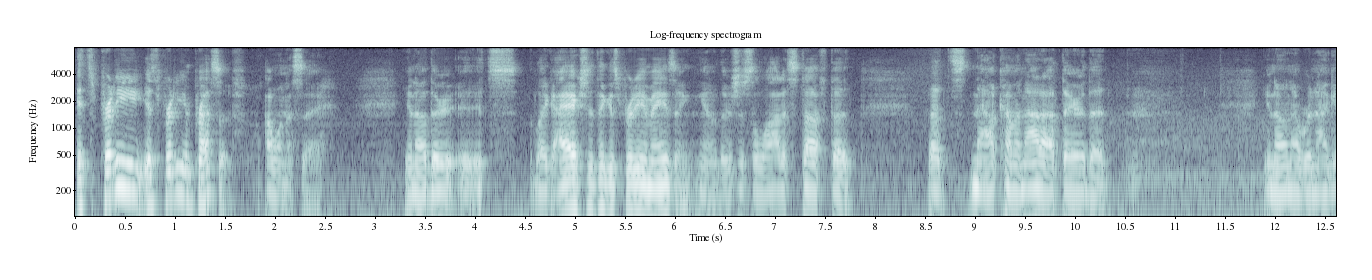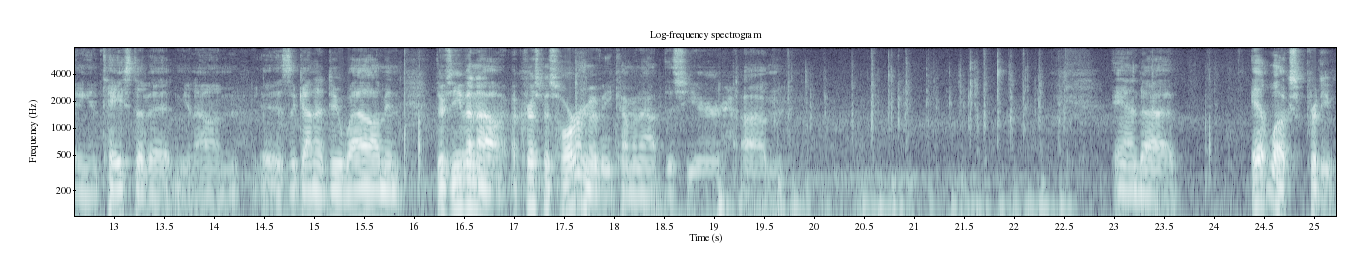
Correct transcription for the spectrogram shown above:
it's pretty it's pretty impressive. I want to say you know there it's like i actually think it's pretty amazing. You know there's just a lot of stuff that that's now coming out out there that you know now we're now getting a taste of it you know and is it gonna do well? I mean there's even a, a christmas horror movie coming out this year um, and uh, it looks pretty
